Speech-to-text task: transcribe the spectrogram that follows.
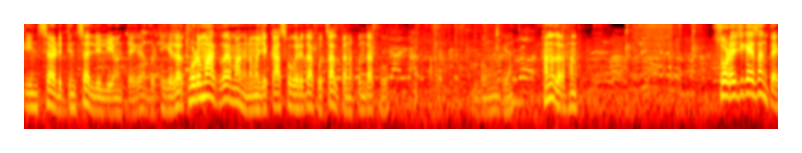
तीन साडेतीन चाललेली आहे म्हणताय का? बरं ठीक आहे जरा थोडं मागता मागणं म्हणजे कास वगैरे दाखवू चालताना पण दाखवू. बघून घ्या. हा ना जरा हा ना. सोडायची काय सांगताय?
